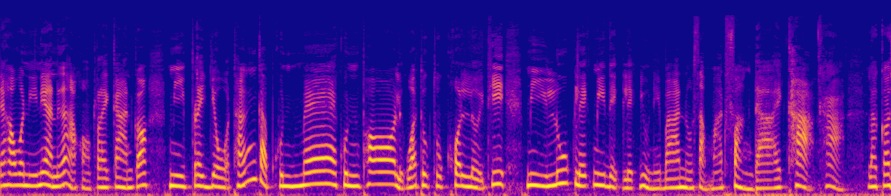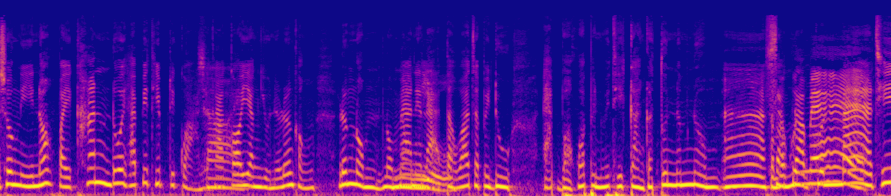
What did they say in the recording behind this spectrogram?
นะคะ วันนี้เนี่ยเนื้อหาของรายการก็มีประโยชน์ทั้งกับคุณแม่ คุณพ่อหรือว่าทุก ๆ คนเลยที่มีลูกเล็กมีเด็กเล็กอยู่ในบ้านหนูสามารถฟังได้ค่ะค่ะ แล้วก็ช่วงนี้เนาะไปขั้นด้วยแฮปปี้ทิปดีกว่านะคะใช่ก็ยังอยู่ในเรื่องของเรื่องนมนมแม่นี่แหละนมอยู่แต่ว่าจะไปดู แอบบอกว่าเป็นวิธีการกระตุ้นน้ำนมอ่าสำหรับคุณแม่คุณแม่ที่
